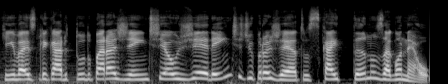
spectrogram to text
Quem vai explicar tudo para a gente é o gerente de projetos Caetano Zagonel.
